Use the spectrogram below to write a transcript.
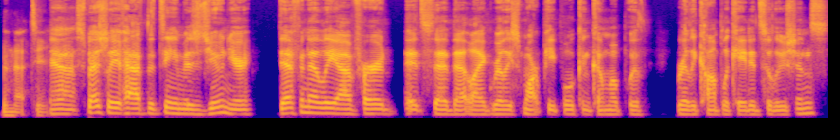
than that team. Yeah, especially if half the team is junior. Definitely, I've heard it said that like really smart people can come up with really complicated solutions.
